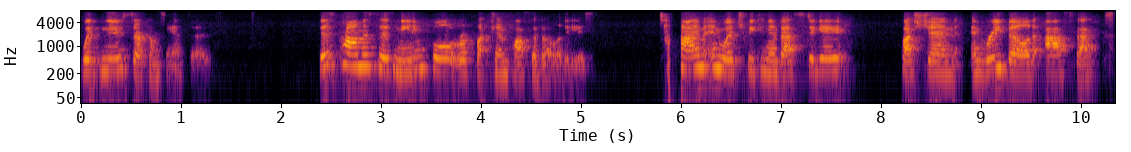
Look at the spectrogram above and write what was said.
with new circumstances. This promises meaningful reflection possibilities, time in which we can investigate, question, and rebuild aspects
